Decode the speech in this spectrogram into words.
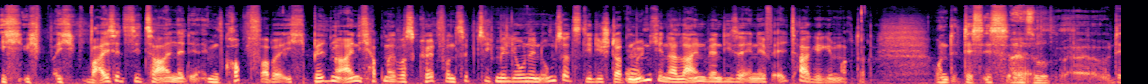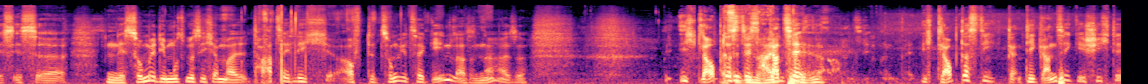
ich, ich, ich weiß jetzt die Zahlen nicht im Kopf, aber ich bilde mir ein, ich habe mal was gehört von 70 Millionen Umsatz, die die Stadt München allein während dieser NFL-Tage gemacht hat. Und das ist, Also- äh, das ist äh, eine Summe, die muss man sich ja mal tatsächlich auf der Zunge zergehen lassen. Ne? Also ich glaube, dass Also das ganze, drin. ich glaube, dass die, die ganze Geschichte,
